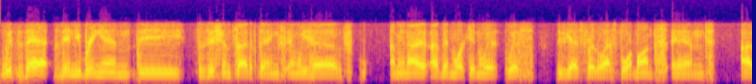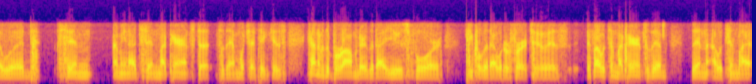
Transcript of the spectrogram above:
with that, then you bring in the physician side of things, and we have. I mean, I, I've been working with with these guys for the last four months, and I would send. I mean, I'd send my parents to to them, which I think is kind of the barometer that I use for people that I would refer to is if I would send my parents to them, then I would send my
